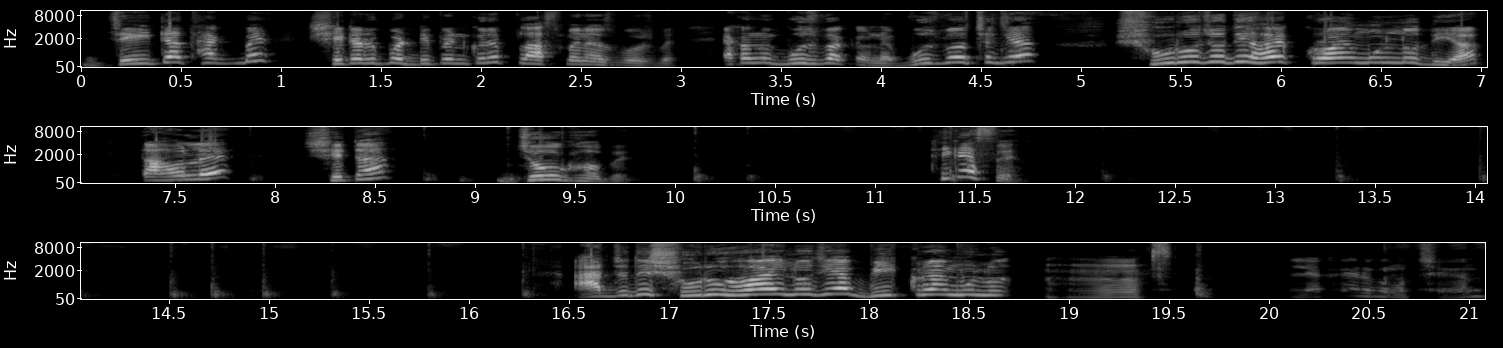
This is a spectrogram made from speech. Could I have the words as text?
যেইটা থাকবে সেটার উপর ডিপেন্ড করে প্লাস মাইনাস বসবে। এখন বুঝবা কেমন? বুঝবা হচ্ছে যে শুরু যদি হয় ক্রয় মূল্য দিয়া, তাহলে সেটা যোগ হবে। ঠিক আছে? আর যদি শুরু হয় হলো যে বিক্রয় মূল্য লেখা এরকম হচ্ছে কেন?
